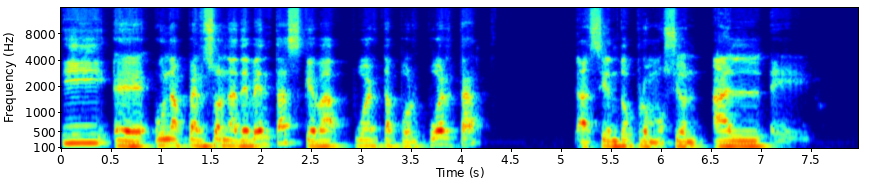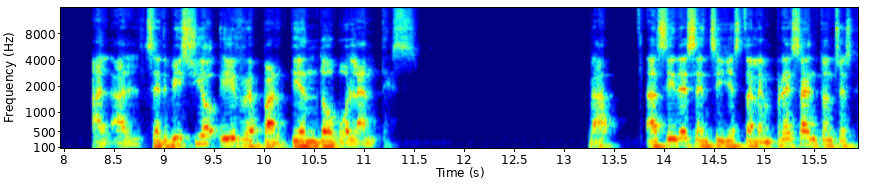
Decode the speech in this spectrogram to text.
y eh, una persona de ventas que va puerta por puerta haciendo promoción al, eh, al, al, servicio y repartiendo volantes. ¿Va? Así de sencilla está la empresa. Entonces,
